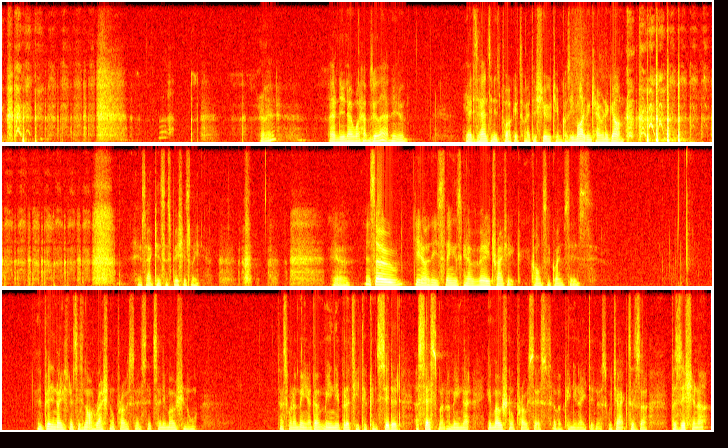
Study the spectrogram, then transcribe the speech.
right? And you know what happens with that, you know. He had his hands in his pockets, so I had to shoot him because he might have been carrying a gun. was acting suspiciously. yeah. And so, you know, these things can have very tragic consequences. Opinionatedness is not a rational process, it's an emotional. That's what I mean. I don't mean the ability to consider assessment. I mean that emotional process of opinionatedness, which acts as a positioner.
